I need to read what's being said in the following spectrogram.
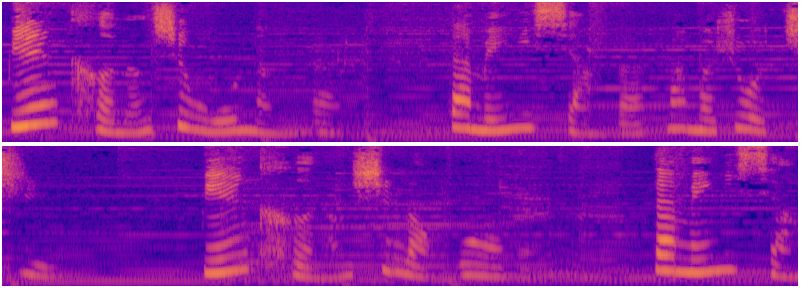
别人可能是无能的，但没你想的那么弱智；别人可能是冷漠的，但没你想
